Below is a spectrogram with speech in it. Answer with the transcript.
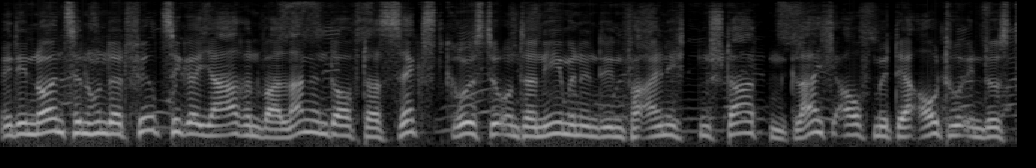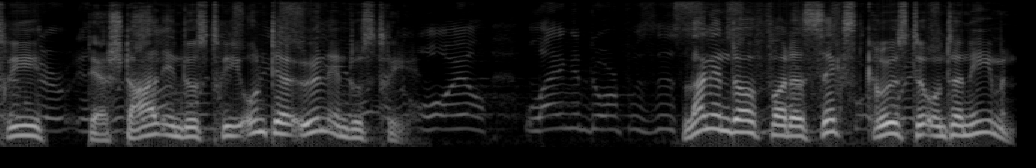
In den 1940er Jahren war Langendorf das sechstgrößte Unternehmen in den Vereinigten Staaten, gleich auf mit der Autoindustrie, der Stahlindustrie und der Ölindustrie. Langendorf war das sechstgrößte Unternehmen.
